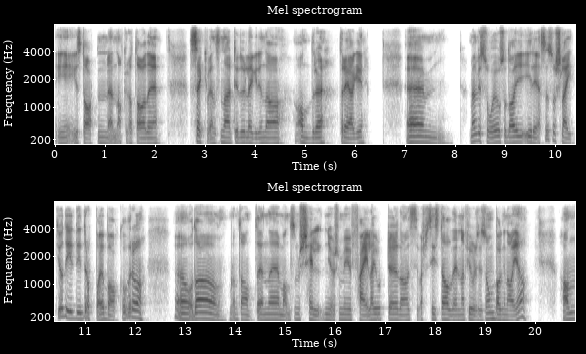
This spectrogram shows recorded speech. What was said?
i, i starten, den akkurat da det sekvensen der til du legger inn da andre trejager. Um, men vi så jo også da i, i racet så sleit jo de, de droppa jo bakover. og Og da bl.a. en mann som sjelden gjør så mye feil, har gjort da siste halvdelen av fjorårssesongen, Bagnaya. Han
